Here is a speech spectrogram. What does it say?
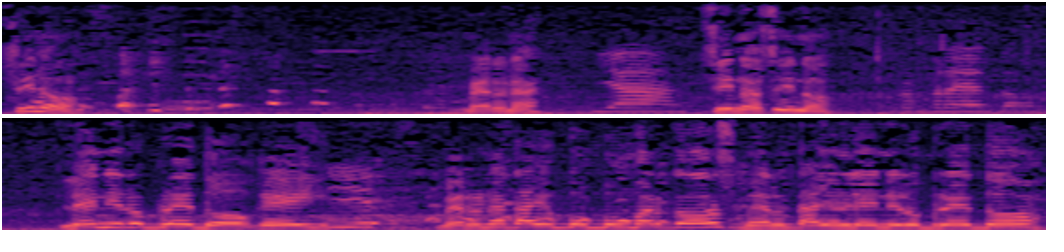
Sino? Meron na? Yeah. Sino, sino? Robredo. Lenny Robredo, okay? Yes. Meron na tayong Bongbong Marcos, meron tayong Lenny Robredo.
